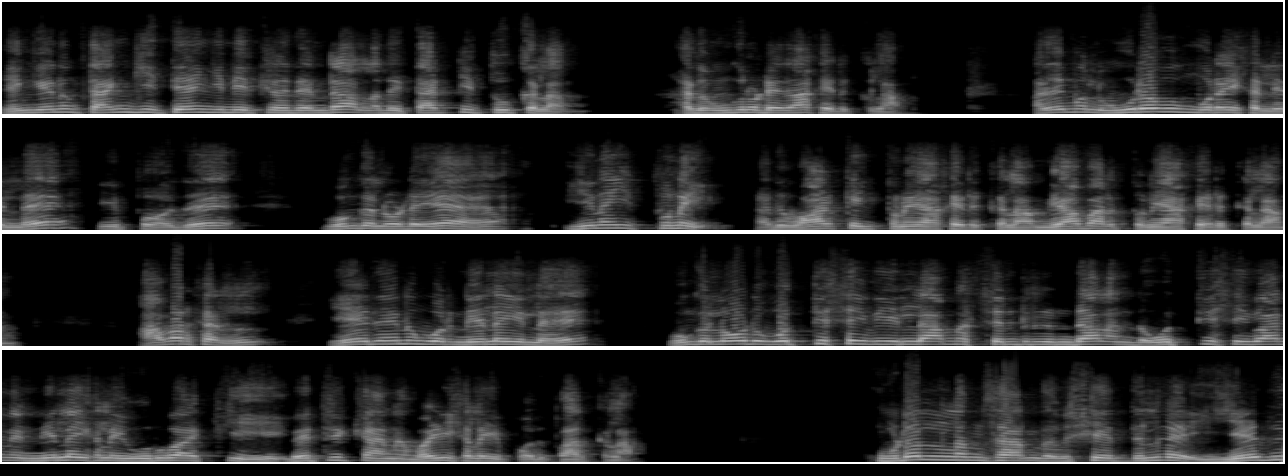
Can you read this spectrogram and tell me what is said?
எங்கேனும் தங்கி தேங்கி நிற்கிறது என்றால் அதை தட்டி தூக்கலாம். அது உங்களுடையதாக இருக்கலாம். அதே மாதிரி உறவு முறைகளில் இப்போது உங்களுடைய இணை துணை அது வாழ்க்கை துணையாக இருக்கலாம் வியாபார துணையாக இருக்கலாம். அவர்கள் ஏதேனும் ஒரு நிலையில உங்களோடு ஒத்திசைவு இல்லாமல் சென்றிருந்தால் அந்த ஒத்திசைவான நிலைகளை உருவாக்கி வெற்றிக்கான வழிகளை இப்போது பார்க்கலாம். உடல்நலம் சார்ந்த விஷயத்துல எது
